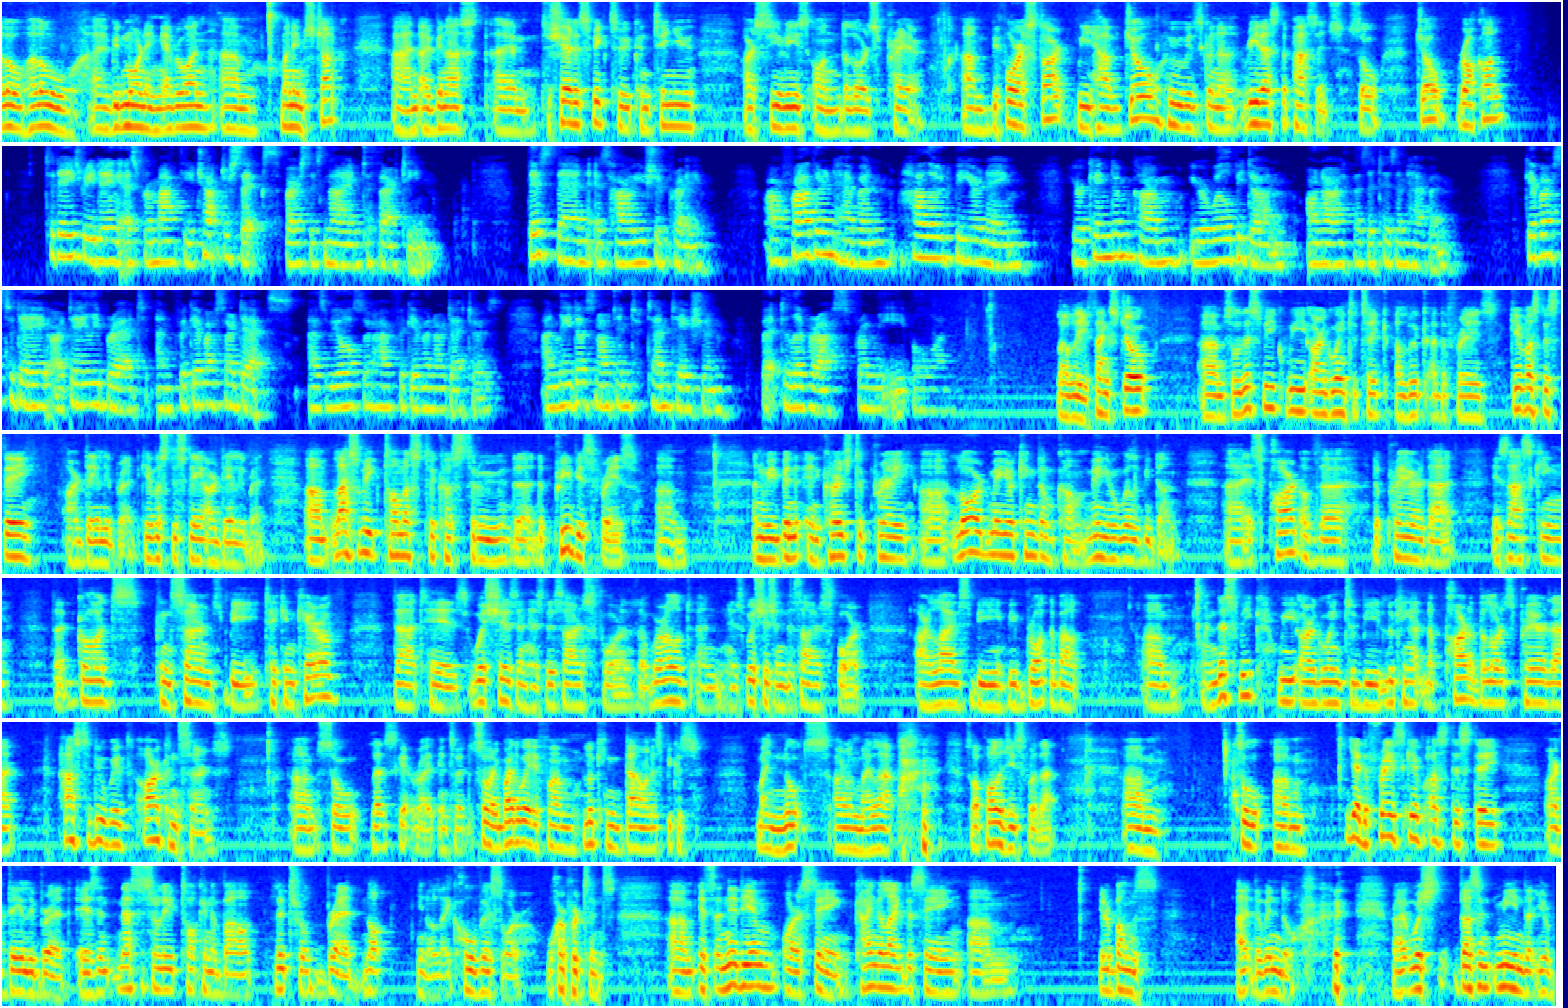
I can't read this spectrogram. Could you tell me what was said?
Hello, hello, uh, good morning, everyone. Um, my name's Chuck, and I've been asked um, to share this week to continue our series on the Lord's Prayer. Um, before I start, we have Joe who is going to read us the passage. So, Joe, rock on. Today's reading is from Matthew chapter 6, verses 9 to 13. This then is how you should pray Our Father in heaven, hallowed be your name. Your kingdom come, your will be done, on earth as it is in heaven. Give us today our daily bread, and forgive us our debts, as we also have forgiven our debtors. And lead us not into temptation, but deliver us from the evil one. Lovely, thanks, Joe. Um, so this week we are going to take a look at the phrase, Give us this day our daily bread. Give us this day our daily bread. Um, last week, Thomas took us through the, the previous phrase. Um, and we've been encouraged to pray, uh, Lord, may your kingdom come, may your will be done. Uh, it's part of the, the prayer that is asking that God's concerns be taken care of, that his wishes and his desires for the world and his wishes and desires for our lives be, be brought about. Um, and this week we are going to be looking at the part of the Lord's Prayer that has to do with our concerns. Um, so let's get right into it. Sorry, by the way, if I'm looking down, it's because my notes are on my lap. so apologies for that. Um, so um, yeah, the phrase "give us this day our daily bread" isn't necessarily talking about literal bread, not you know like Hovis or Warburton's. Um, it's an idiom or a saying, kind of like the saying um, "your bum's out the window," right? Which doesn't mean that your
